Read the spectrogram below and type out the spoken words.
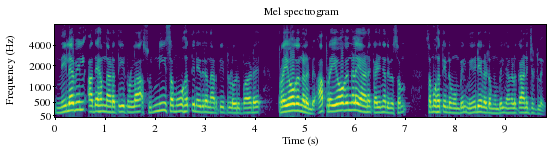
നിലവിൽ അദ്ദേഹം നടത്തിയിട്ടുള്ള സുന്നി സമൂഹത്തിനെതിരെ നടത്തിയിട്ടുള്ള ഒരുപാട് പ്രയോഗങ്ങളുണ്ട്. ആ പ്രയോഗങ്ങളെയാണ് കഴിഞ്ഞ ദിവസം സമൂഹത്തിന്റെ മുമ്പിൽ മീഡിയകളുടെ മുമ്പിൽ ഞങ്ങൾ കാണിച്ചിട്ടുള്ളത്.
